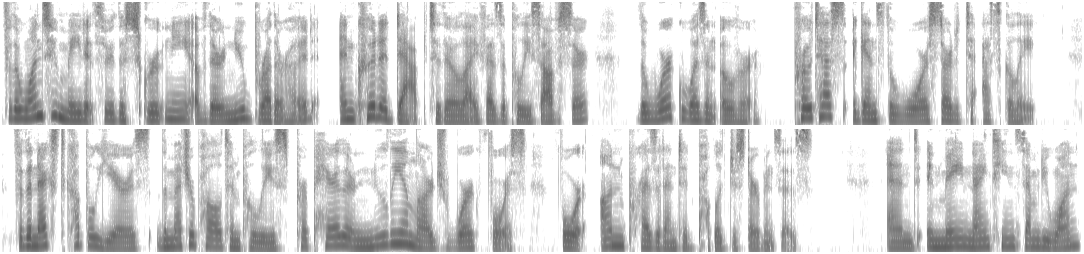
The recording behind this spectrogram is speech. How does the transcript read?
For the ones who made it through the scrutiny of their new brotherhood and could adapt to their life as a police officer, the work wasn't over. Protests against the war started to escalate. For the next couple years, the Metropolitan Police prepare their newly enlarged workforce for unprecedented public disturbances. And in May 1971,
